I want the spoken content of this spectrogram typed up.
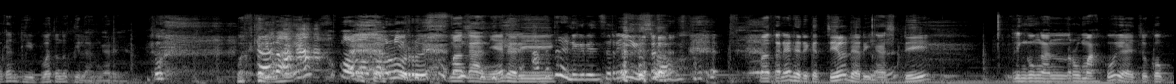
kan dibuat untuk dilanggar ya makanya mau ngomong lurus. makanya dari Aku tuh udah dengerin serius, Bang. makanya dari kecil dari SD lingkungan rumahku ya cukup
